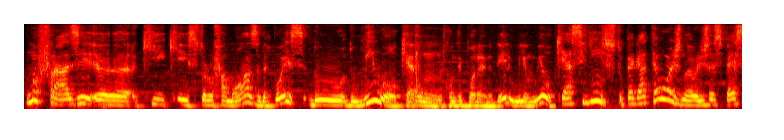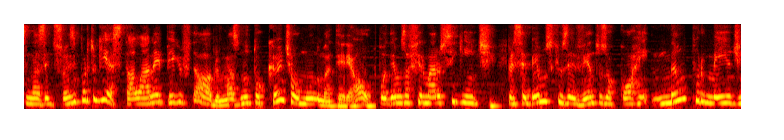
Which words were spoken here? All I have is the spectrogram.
uma frase uh, que, que se tornou famosa depois do, do Whewell, que era um contemporâneo dele, William Whewell, que é a seguinte, se tu pegar até hoje na Origem das Espécies, nas edições em português, está lá na epígrafe da obra, mas no tocante ao mundo material, podemos afirmar o seguinte, percebemos que os eventos ocorrem não por meio de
